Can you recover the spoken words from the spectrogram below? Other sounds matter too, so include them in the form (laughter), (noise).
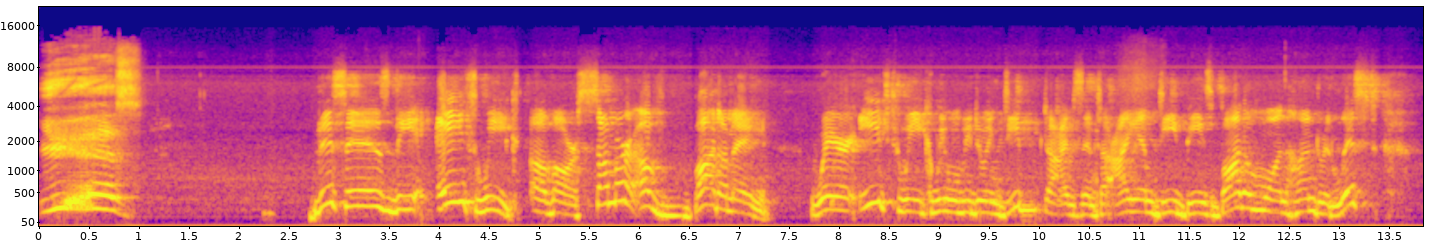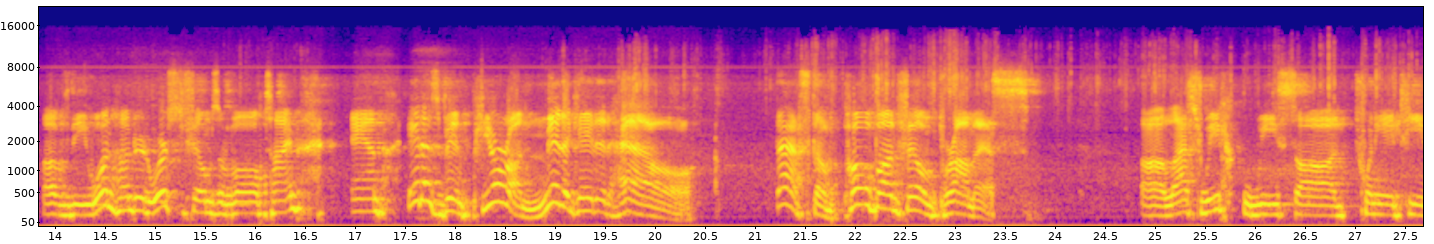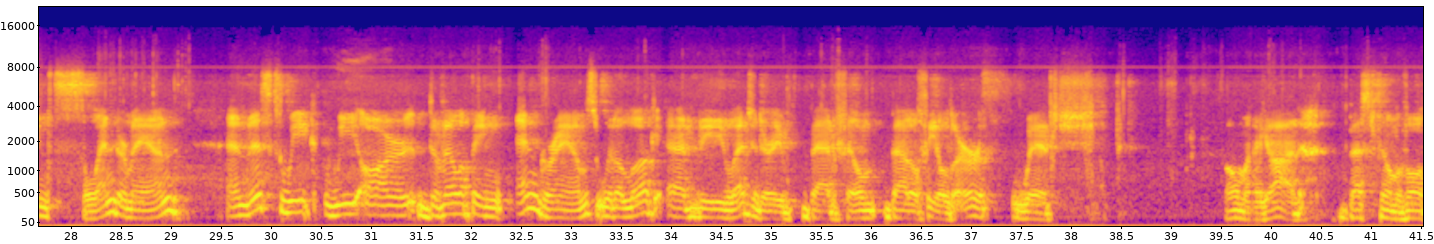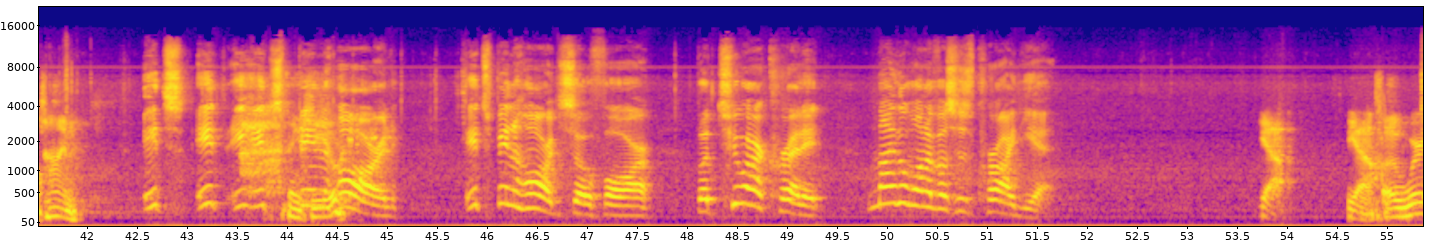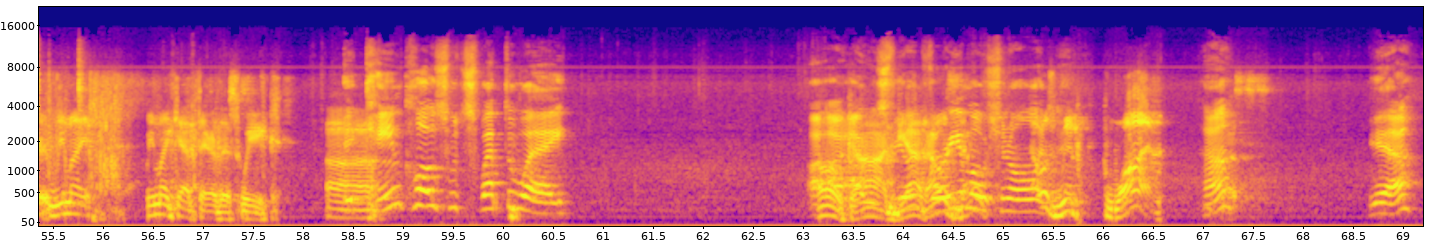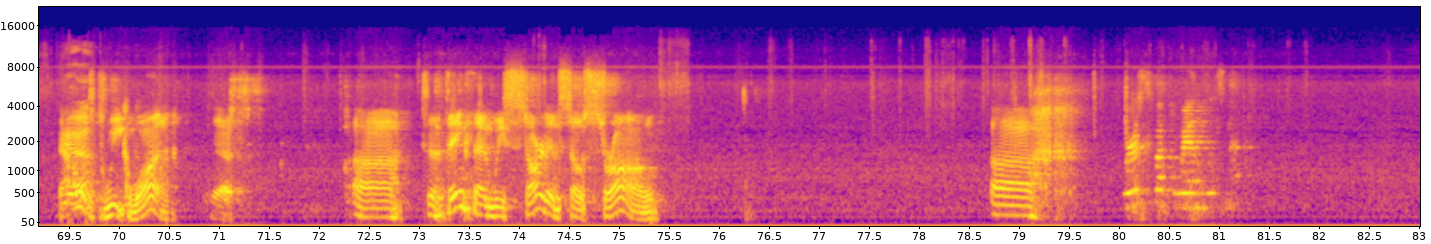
Yes. This is the eighth week of our summer of bottoming, where each week we will be doing deep dives into IMDb's bottom 100 list of the 100 worst films of all time, and it has been pure unmitigated hell. That's the Pope on Film promise. Uh, last week we saw 2018 Slender Man, and this week we are developing engrams with a look at the legendary bad film Battlefield Earth, which, oh my god, best film of all time. It's it, it it's Thank been you. hard. It's been hard so far, but to our credit, neither one of us has cried yet. Yeah, yeah, uh, we're, we might we might get there this week. Uh, it came close with Swept Away. I, Oh, I- I was God, feeling yeah, that very was- emotional. that was week one. Huh? Yeah. That yeah. was week one. Yes. Uh, to think that we started so strong. Uh, Where's Swept Away on the list now?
